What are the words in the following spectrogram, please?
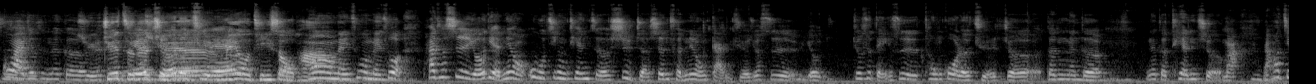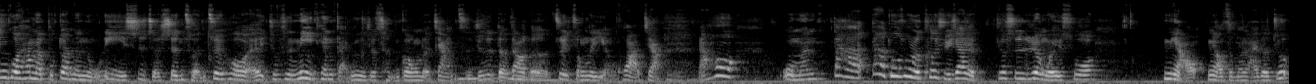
怪，就是那个抉抉择的抉的抉，没有提手旁。嗯，没错没错，它就是有点那种物竞天择，适者生存那种感觉，就是有就是等于是通过了抉择跟那个那个天择嘛，然后经过他们不断的努力，适者生存，最后哎就是逆天改命就成功了，这样子就是得到了最终的演化这样。然后我们大大多数的科学家也就是认为说，鸟鸟怎么来的就。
